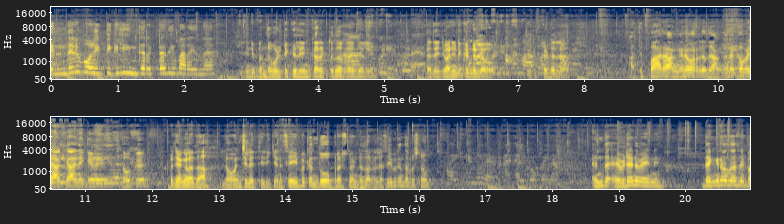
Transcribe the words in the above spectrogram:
എന്തൊരു പൊളിറ്റിക്കലി ഇൻകറക്റ്റാ നീ പറയുന്നത് ഇതിനിപ്പോ എന്താ പൊളിറ്റിക്കലി ഇൻകറക്റ്റ് എന്ന് പറഞ്ഞു കഴിഞ്ഞാൽ? അതെ പണി എടുക്കണ്ടല്ലോ എടുക്കണ്ടല്ലോ. അതിപ്പോ ആരാ അങ്ങനെ പറഞ്ഞത്? അങ്ങനെയൊക്കെ വ്യാഖ്യാനിക്കണ് നോക്ക്. അപ്പൊ ഞങ്ങളിതാ ലോഞ്ചിൽ എത്തിയിരിക്കാണ് സൈബക്ക് എന്തോ പ്രശ്നം ഉണ്ടെന്ന് പറഞ്ഞല്ലോ. സൈബക്ക് എന്താ പ്രശ്നം? എന്താ എവിടെയാണ് വേദന ഇത് എങ്ങനെ വന്നാ സൈബ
